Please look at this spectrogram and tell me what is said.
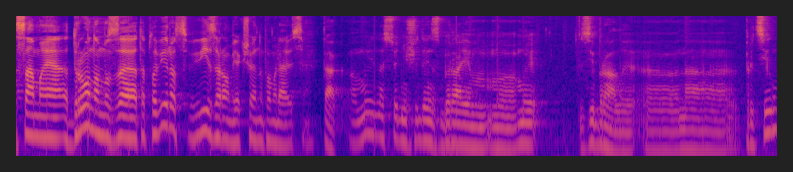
саме дроном з тепловізором, якщо я не помиляюся. Так, ми на сьогоднішній день збираємо. Ми зібрали на приціл.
